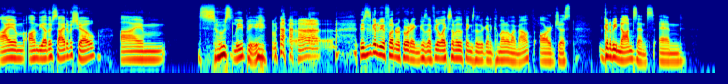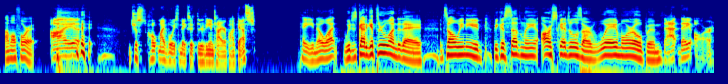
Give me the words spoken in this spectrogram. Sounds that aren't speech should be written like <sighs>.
I am on the other side of a show. I'm so sleepy. <laughs> this is going to be a fun recording because I feel like some of the things that are going to come out of my mouth are just going to be nonsense, and I'm all for it. I <laughs> just hope my voice makes it through the entire podcast. hey, you know what? We just got to get through one today. It's all we need because suddenly our schedules are way more open. That they are.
